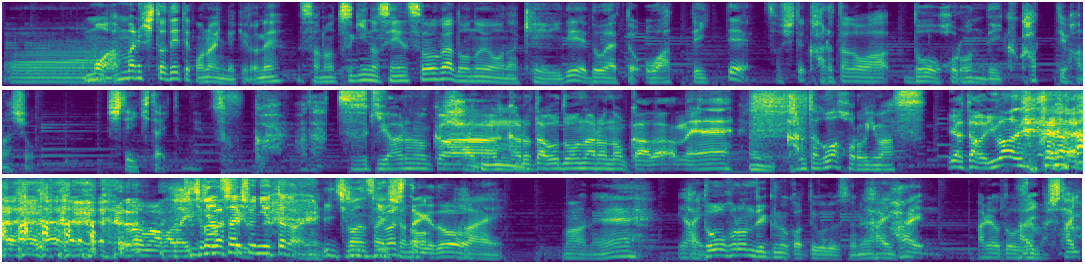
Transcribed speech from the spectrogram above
ももうあんままり人出てこないんだけどね。その次の戦争がどのような経緯でどうやって終わっていってそしてカルタガはどう滅んでいくかっていう話をしていきたいと思います、そっかまだ続きがあるのか、はい。うん。カルタゴどうなるのかだね。うん、カルタゴは滅びます、いやだから言わね。まあまあまあ、一番最初に言ったからね。一番最初聞きましたけど。の。はい。まあね。いや、はい。どう滅んでいくのかっていうことですよね。はい。ありがとうございました、はい。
